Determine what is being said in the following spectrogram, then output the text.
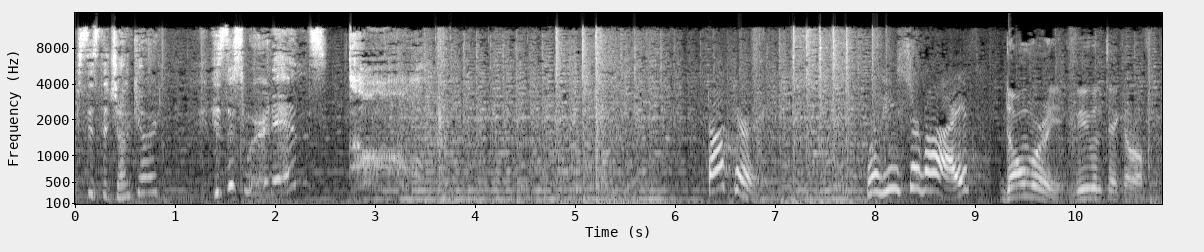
Is this the junkyard? Is this where it ends? Oh. Doctor, will he survive? Don't worry, we will take care of him.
